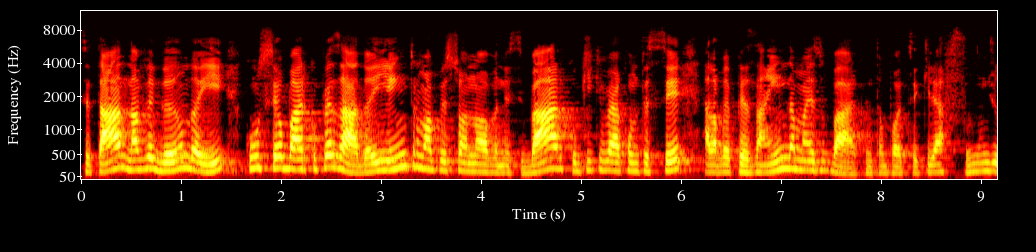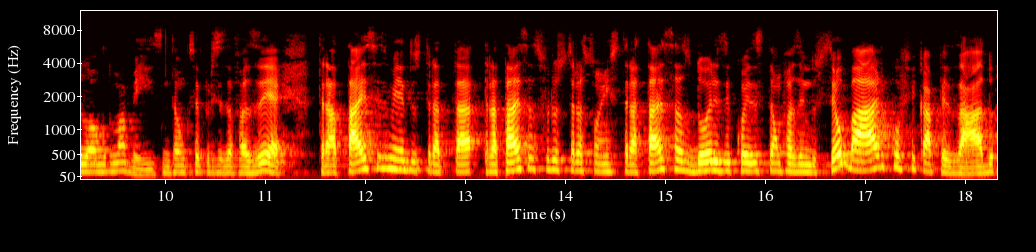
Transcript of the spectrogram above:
Você está navegando aí com o seu barco pesado. Aí entra uma pessoa nova nesse barco, o que, que vai acontecer? Ela vai pesar ainda mais o barco. Então pode ser que ele afunde logo de uma vez. Então o que você precisa fazer é tratar esses medos, tratar, tratar essas frustrações, tratar essas dores e coisas que estão fazendo o seu barco ficar pesado,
